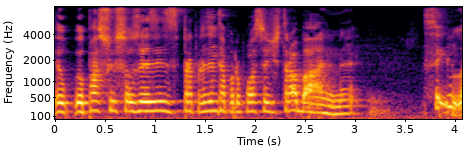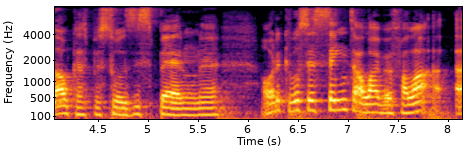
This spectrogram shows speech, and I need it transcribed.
eu, eu, passo isso às vezes para apresentar proposta de trabalho, né? Sei lá o que as pessoas esperam, né? A hora que você senta lá e vai falar, a,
